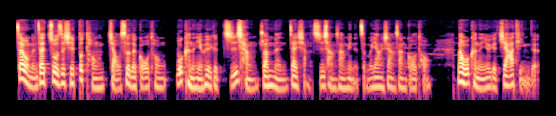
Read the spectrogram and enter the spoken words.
在我们在做这些不同角色的沟通，我可能也会有一个职场专门在想职场上面的怎么样向上沟通。那我可能有一个家庭的，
